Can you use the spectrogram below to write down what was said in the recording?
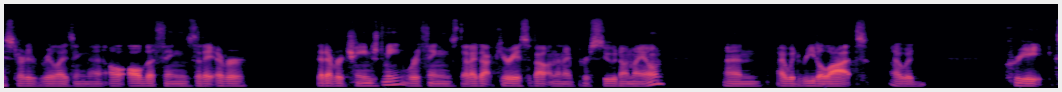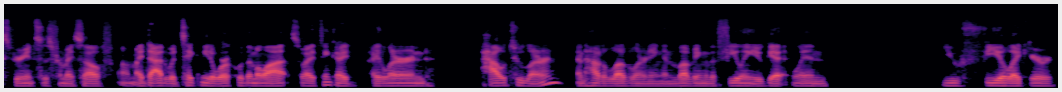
I started realizing that all, all the things that I ever that ever changed me were things that I got curious about and then I pursued on my own. And I would read a lot. I would create experiences for myself. Um, my dad would take me to work with him a lot. So I think I, I learned how to learn and how to love learning and loving the feeling you get when you feel like you're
